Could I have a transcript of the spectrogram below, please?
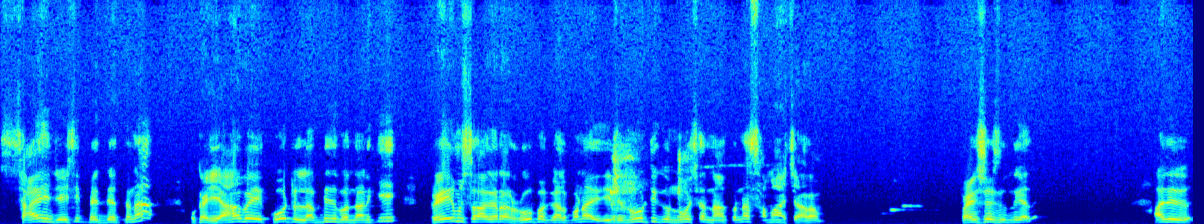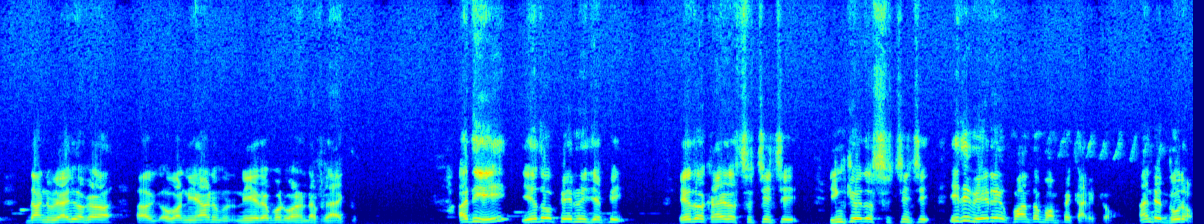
సాయం చేసి పెద్ద ఎత్తున ఒక యాభై కోట్ల లబ్ధి పొందడానికి ప్రేమ సాగర రూపకల్పన ఇది నూటికి నూట నాకున్న సమాచారం. ఫైర్ స్టేషన్ ఉంది కదా. అది దాని వాల్యూ అక్కడ one yard near about one and half lakh. అది ఏదో పేరుని చెప్పి ఏదో కాయలో సృష్టించి ఇంకేదో సృష్టించి ఇది వేరే ప్రాంతం పంపే కార్యక్రమం. అంటే దూరం.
